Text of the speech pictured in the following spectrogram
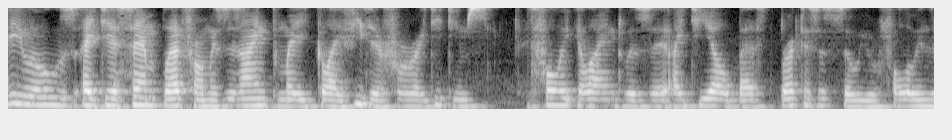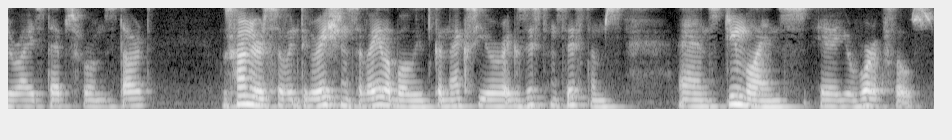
Halo's ITSM platform is designed to make life easier for IT teams. It's fully aligned with ITIL best practices, so you're following the right steps from the start. With hundreds of integrations available, it connects your existing systems and streamlines uh, your workflows.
